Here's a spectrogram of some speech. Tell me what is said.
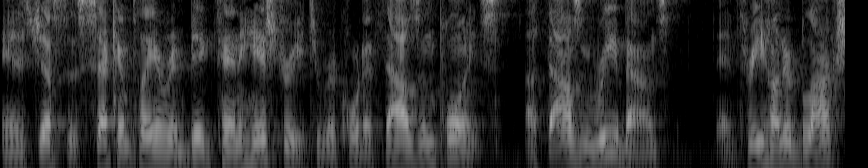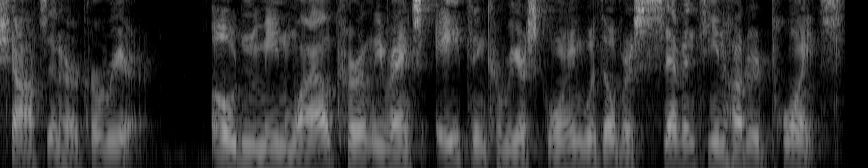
and is just the second player in Big Ten history to record 1,000 points, 1,000 rebounds, and 300 block shots in her career. Oden, meanwhile, currently ranks eighth in career scoring with over 1,700 points.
